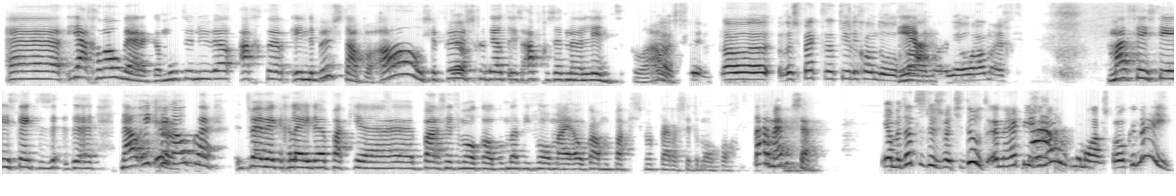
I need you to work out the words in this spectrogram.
Eh, ja, gewoon werken. Moeten nu wel achter in de bus stappen. Oh, chauffeursgedeelte is afgezet met een lint. Wauw. Ja, slim. Nou, eh, respect dat jullie gewoon doorgaan, Ja. eh, Johan. Echt. Massa hysterie steekt de, de- Nou, ik ging Ja. ook twee weken geleden een pakje paracetamol kopen, omdat die voor mij ook allemaal pakjes van paracetamol kocht. Daarom heb ik ze. Ja, maar dat is dus wat je doet. En heb je ze nodig normaal gesproken? Nee.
